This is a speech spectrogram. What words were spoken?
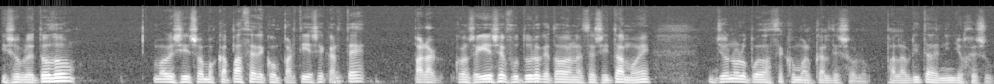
y sobre todo, vamos a ver si somos capaces de compartir ese cartel para conseguir ese futuro que todos necesitamos. ¿eh? Yo no lo puedo hacer como alcalde solo, palabrita de Niño Jesús,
